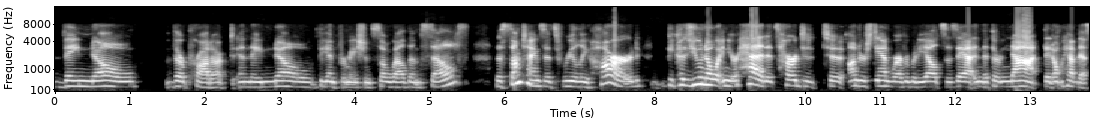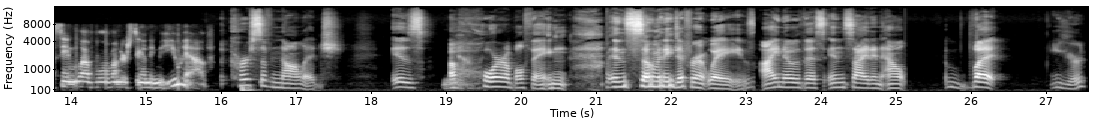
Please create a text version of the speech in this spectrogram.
they know their product and they know the information so well themselves that sometimes it's really hard because you know it in your head. It's hard to to understand where everybody else is at and that they're not they don't have that same level of understanding that you have. The curse of knowledge is a horrible thing in so many different ways i know this inside and out but your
